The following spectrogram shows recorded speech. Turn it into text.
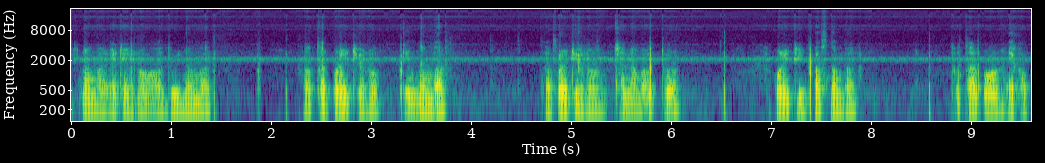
এক নম্বর, এটা হলো দুই নম্বর তারপর এটি হলো তিন নম্বর, তারপর এটি হলো চার নম্বর উত্তর, তারপর এটি পাঁচ নম্বর। তো তারপর একক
